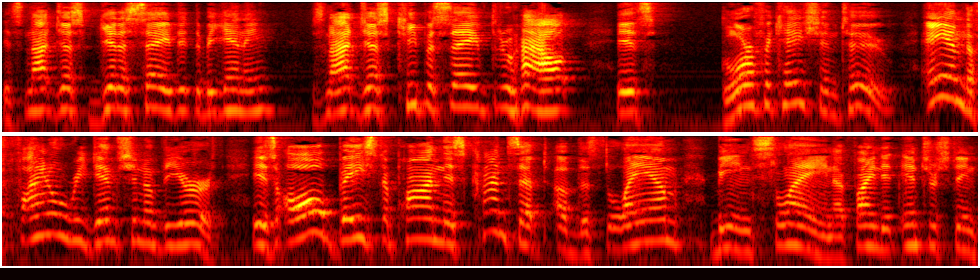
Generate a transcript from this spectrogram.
It's not just get us saved at the beginning. It's not just keep us saved throughout. It's glorification too and the final redemption of the earth is all based upon this concept of the lamb being slain. I find it interesting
